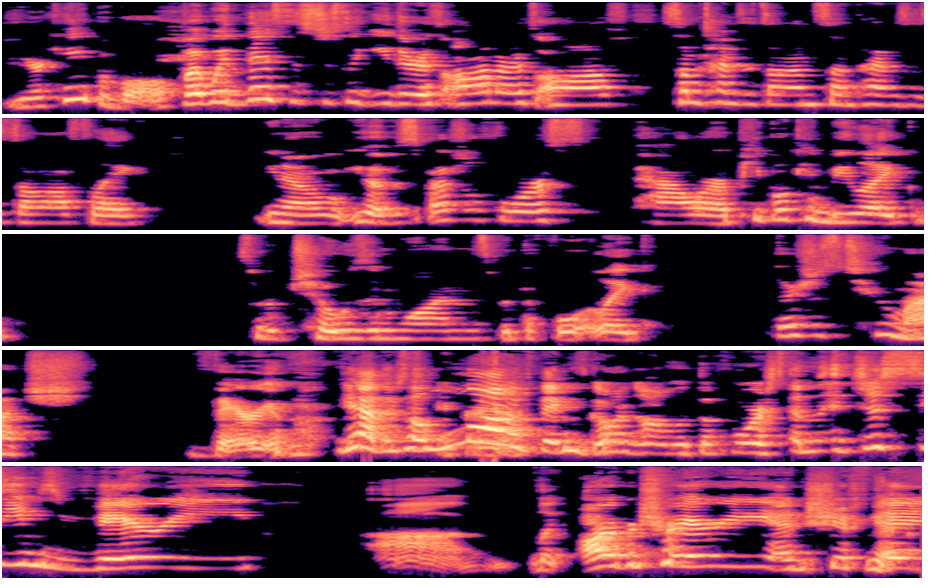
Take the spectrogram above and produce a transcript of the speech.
you're capable. But with this, it's just like either it's on or it's off. Sometimes it's on, sometimes it's off. Like, you know, you have a special force power. People can be like sort of chosen ones with the force. Like, there's just too much variable. yeah. There's a lot of things going on with the force, and it just seems very um like arbitrary and shifting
